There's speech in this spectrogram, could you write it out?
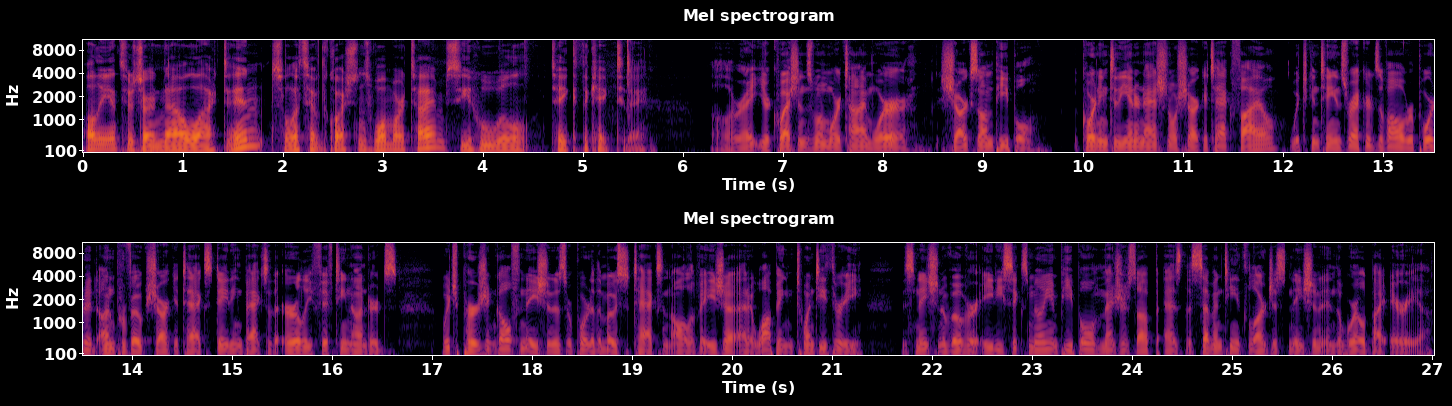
All the answers are now locked in. So let's have the questions one more time. See who will take the cake today. All right, your questions one more time were sharks on people. According to the International Shark Attack File, which contains records of all reported unprovoked shark attacks dating back to the early 1500s, which Persian Gulf nation has reported the most attacks in all of Asia at a whopping 23? This nation of over 86 million people measures up as the 17th largest nation in the world by area.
